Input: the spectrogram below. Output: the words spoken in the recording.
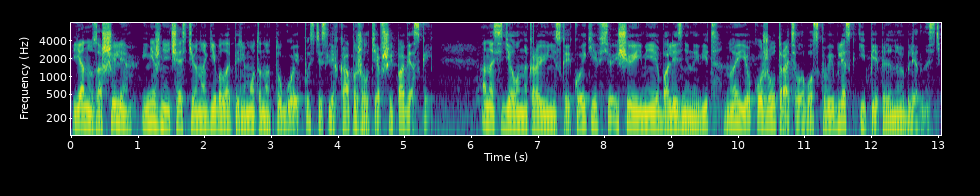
Яну зашили, и нижняя часть ее ноги была перемотана тугой, пусть и слегка пожелтевшей повязкой. Она сидела на краю низкой койки, все еще имея болезненный вид, но ее кожа утратила восковый блеск и пепельную бледность.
